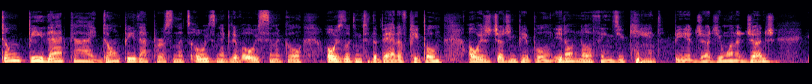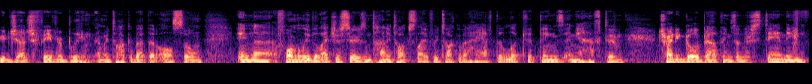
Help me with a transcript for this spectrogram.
Don't be that guy. Don't be that person that's always negative, always cynical, always looking to the bad of people, always judging people. You don't know things. You can't be a judge. You want to judge? You judge favorably. And we talk about that also in uh, formerly the lecture series in Tani Talks Life. We talk about how you have to look at things and you have to try to go about things understanding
